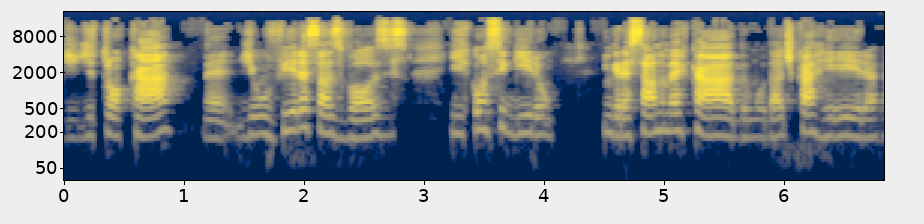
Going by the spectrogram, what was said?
de, de trocar, né, de ouvir essas vozes e conseguiram ingressar no mercado, mudar de carreira.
